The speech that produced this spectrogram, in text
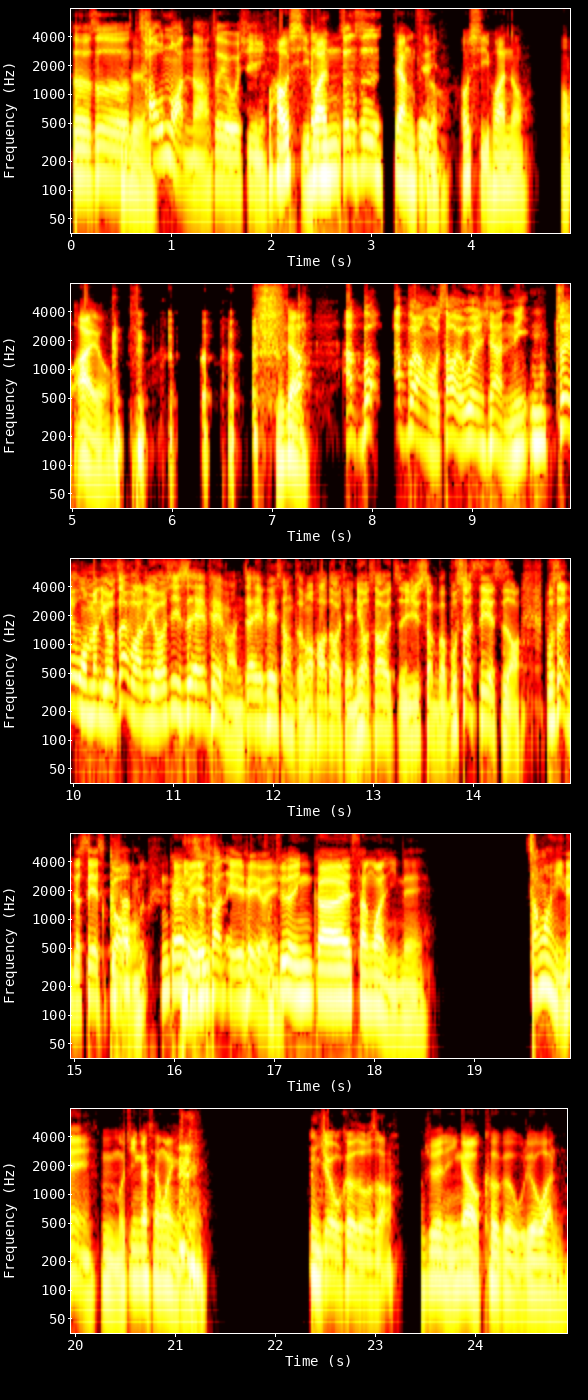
真的是超暖呐、这游戏。我好喜欢真真是这样子哦，好喜欢哦，好爱哦。你这样，啊不啊，不然我稍微问一下你，你最我们有在玩的游戏是 A 配嘛？你在 A 配上总共花多少钱？你有稍微仔细去算过？不算 CS 哦，不算你的 CSGO，应该不应该没算 A 配而已我觉，得应该三万以内。三万以内。嗯，我觉得应该三万以内。你觉得我氪多少？我觉得你应该有氪个五六万，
